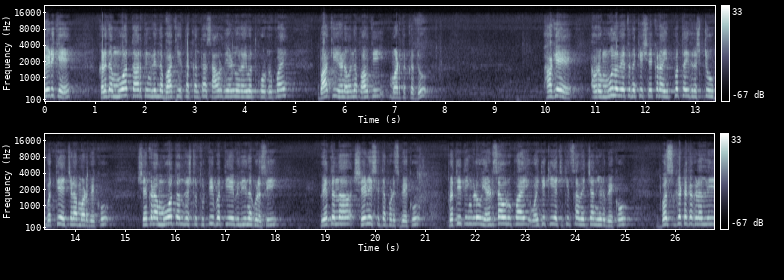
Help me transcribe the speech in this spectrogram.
ಬೇಡಿಕೆ ಕಳೆದ ಮೂವತ್ತಾರು ತಿಂಗಳಿಂದ ಬಾಕಿ ಇರತಕ್ಕಂಥ ಸಾವಿರದ ಏಳ್ನೂರ ಐವತ್ತು ಕೋಟಿ ರೂಪಾಯಿ ಬಾಕಿ ಹಣವನ್ನು ಪಾವತಿ ಮಾಡತಕ್ಕದ್ದು. ಹಾಗೆ ಅವರ ಮೂಲ ವೇತನಕ್ಕೆ ಶೇಕಡ ಇಪ್ಪತ್ತೈದರಷ್ಟು ಭತ್ಯೆ ಹೆಚ್ಚಳ ಮಾಡಬೇಕು. ಶೇಕಡ ಮೂವತ್ತೊಂದರಷ್ಟು ತುಟ್ಟಿ ಭತ್ಯೆ ವಿಲೀನಗೊಳಿಸಿ ವೇತನ ಶ್ರೇಣಿ ಸಿದ್ಧಪಡಿಸಬೇಕು. ಪ್ರತಿ ತಿಂಗಳು ಎರಡು ಸಾವಿರ ರೂಪಾಯಿ ವೈದ್ಯಕೀಯ ಚಿಕಿತ್ಸಾ ವೆಚ್ಚ ನೀಡಬೇಕು. ಬಸ್ ಘಟಕಗಳಲ್ಲಿ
